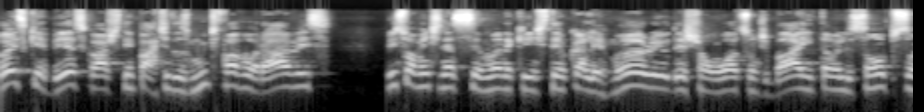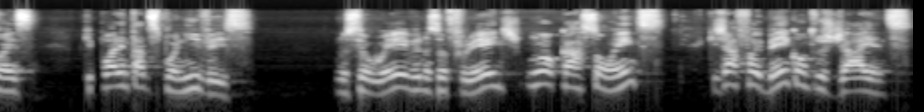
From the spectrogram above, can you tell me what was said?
dois QBs que eu acho que têm partidas muito favoráveis, principalmente nessa semana que a gente tem o Kyler Murray e o Deshaun Watson de bye, então eles são opções que podem estar disponíveis no seu waiver, no seu free agent. Um é o Carson Wentz, que já foi bem contra os Giants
